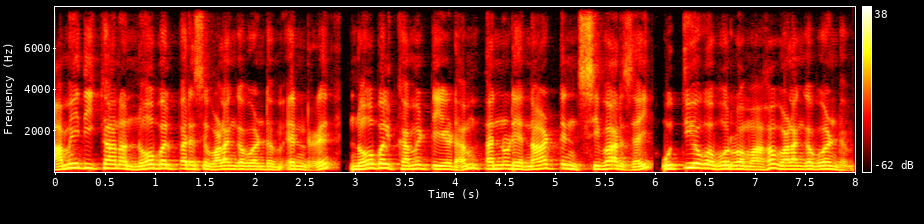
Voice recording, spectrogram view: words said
அமைதிக்கான நோபல் பரிசு வழங்க வேண்டும் என்று நோபல் கமிட்டியிடம் தன்னுடைய நாட்டின் சிபார்சை உத்தியோகபூர்வமாக வழங்க வேண்டும்.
